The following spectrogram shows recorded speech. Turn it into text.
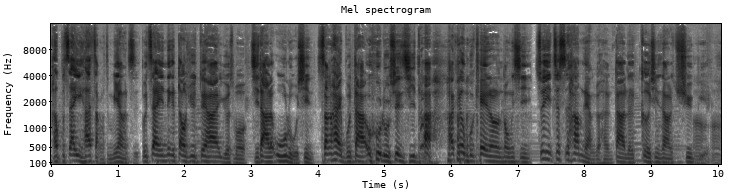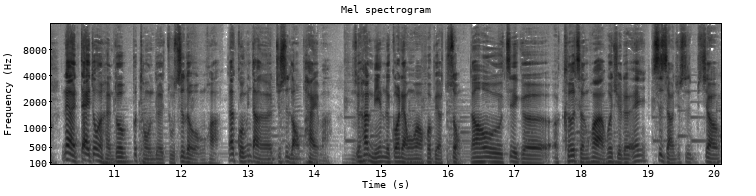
他不在意他长什么样子，不在意那个道具对他有什么极大的侮辱性，伤害不大，侮辱性极大，他更不 care 那种东西。所以这是他们两个很大的个性上的区别，那也带动了很多不同的组织的文化。那国民党呢，就是老派嘛。所以他里面的官僚文化会比较重，然后这个科层化会觉得，哎，市长就是比较比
